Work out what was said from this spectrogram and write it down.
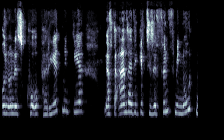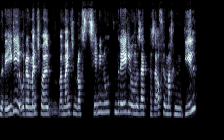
und, und es kooperiert mit dir. Und auf der anderen Seite gibt es diese Fünf-Minuten-Regel oder manchmal, bei manchen brauchst du Zehn-Minuten-Regel, wo man sagt, pass auf, wir machen einen Deal.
